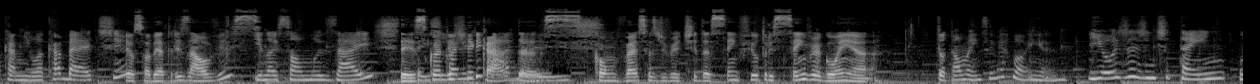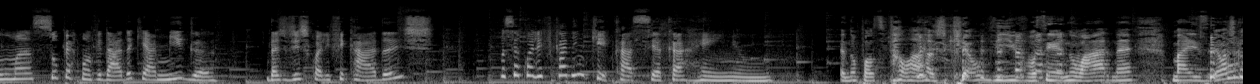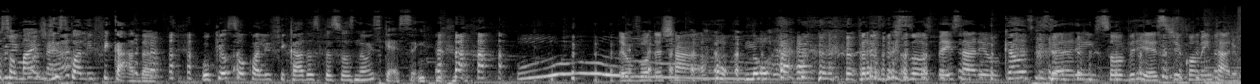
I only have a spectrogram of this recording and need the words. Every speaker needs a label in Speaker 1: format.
Speaker 1: a Camila Cabete.
Speaker 2: Eu sou a Beatriz Alves.
Speaker 1: E nós somos as
Speaker 2: Desqualificadas. Desqualificadas. Conversas divertidas sem filtro e sem vergonha.
Speaker 1: Totalmente sem vergonha. E hoje a gente tem uma super convidada que é amiga das desqualificadas. Você é qualificada em que, Cássia Carrenho?
Speaker 3: Eu não posso falar, acho que é ao vivo, assim, no ar, né? Mas eu acho que eu sou mais né? desqualificada. O que eu sou qualificada, as pessoas não esquecem.
Speaker 2: Uh, eu vou deixar no ar para as pessoas pensarem o que elas quiserem sobre este comentário.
